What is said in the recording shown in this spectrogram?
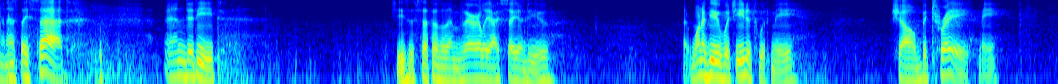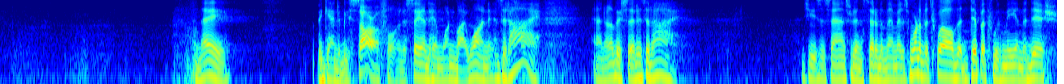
And as they sat and did eat, Jesus saith unto them, Verily I say unto you, that one of you which eateth with me shall betray me. And they began to be sorrowful and to say unto him one by one, Is it I? And another said, Is it I? Jesus answered and said unto them, It is one of the twelve that dippeth with me in the dish.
